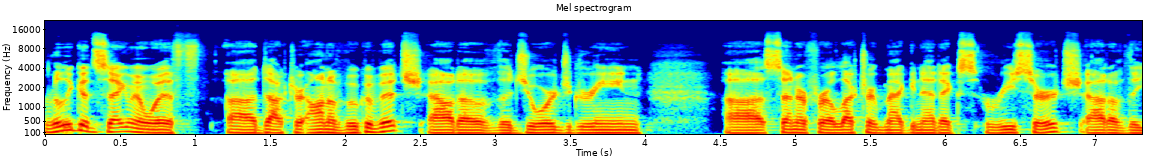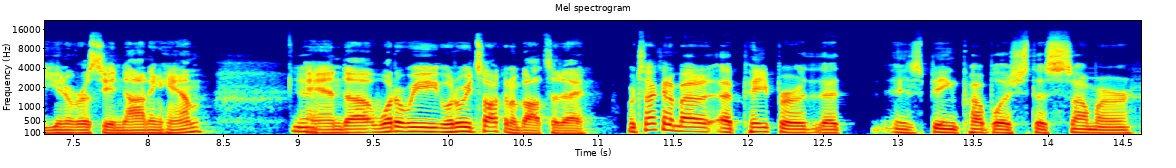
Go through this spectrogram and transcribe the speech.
really good segment with uh, Dr. Anna Vukovic out of the George Green uh, Center for Electromagnetics Research out of the University of Nottingham. Yeah. And uh, what are we what are we talking about today? We're talking about a paper that is being published this summer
